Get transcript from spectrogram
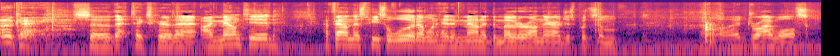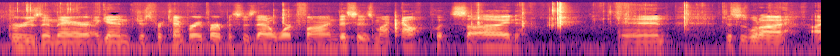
Okay, so that takes care of that. I mounted, I found this piece of wood. I went ahead and mounted the motor on there. I just put some uh, drywall screws in there. Again, just for temporary purposes, that'll work fine. This is my output side. And this is what I, I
